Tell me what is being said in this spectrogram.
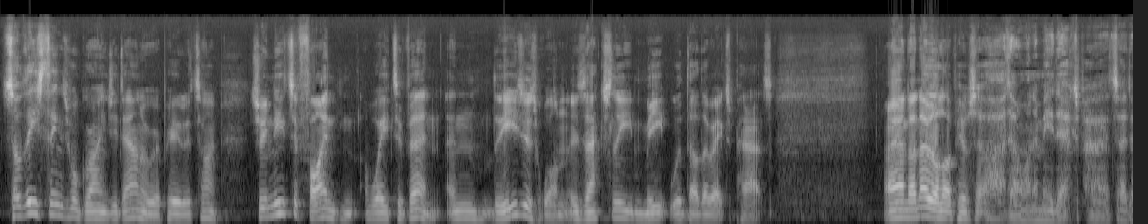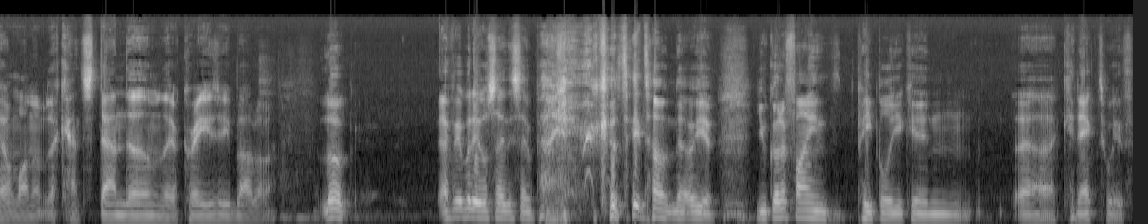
So these things will grind you down over a period of time. So you need to find a way to vent, and the easiest one is actually meet with other expats. And I know a lot of people say, "Oh, I don't want to meet expats. I don't want them. I can't stand them. They're crazy." Blah blah. blah. Look, everybody will say the same thing because they don't know you. You've got to find people you can uh, connect with.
